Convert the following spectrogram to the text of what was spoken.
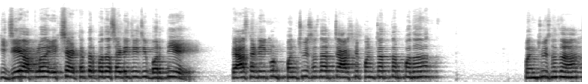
की जे आपलं एकशे अठ्याहत्तर पदासाठीची जी भरती आहे त्यासाठी एकूण पंचवीस हजार चारशे पंच्याहत्तर पद पंचवीस हजार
